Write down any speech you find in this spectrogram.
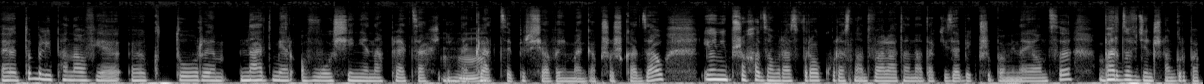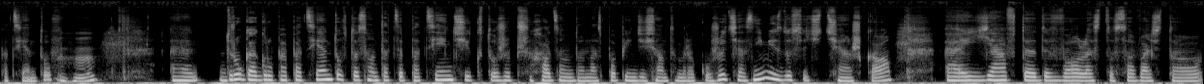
Mhm. E, to byli panowie, e, którym nadmiar owłosienia na plecach i mhm. na klatce piersiowej mega przeszkadzał. I oni przychodzą raz w roku, raz na dwa lata na taki zabieg przypominający. Bardzo wdzięczna grupa pacjentów. Mhm. E, druga grupa pacjentów to są tacy pacjenci, którzy przychodzą do nas po 50 roku życia. Z nimi jest dosyć ciężko. Ja wtedy wolę stosować to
